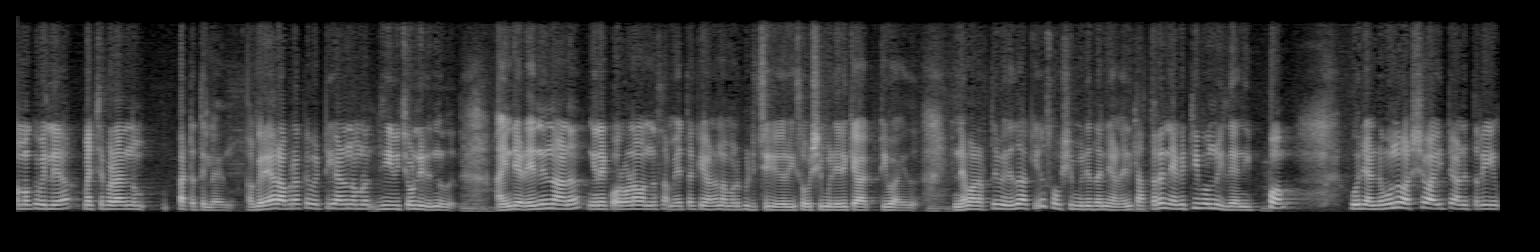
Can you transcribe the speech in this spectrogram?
നമുക്ക് വലിയ മെച്ചപ്പെടാനൊന്നും പറ്റത്തില്ലായിരുന്നു. അങ്ങനെ റബ്ബറൊക്കെ വെട്ടിയാണ് നമ്മൾ ജീവിച്ചുകൊണ്ടിരുന്നത് അതിന്റെ ഇടയിൽ നിന്നാണ് ഇങ്ങനെ കൊറോണ വന്ന സമയത്തൊക്കെയാണ് നമ്മൾ പിടിച്ച് കയറി സോഷ്യൽ മീഡിയയിലേക്ക് ആക്റ്റീവായത് എന്നെ വളർത്തി വലുതാക്കിയത് സോഷ്യൽ മീഡിയ തന്നെയാണ്. എനിക്ക് അത്ര നെഗറ്റീവ് ഒന്നും ഇല്ല ഇപ്പം ഒരു രണ്ട് മൂന്ന് വർഷമായിട്ടാണ് ഇത്രയും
